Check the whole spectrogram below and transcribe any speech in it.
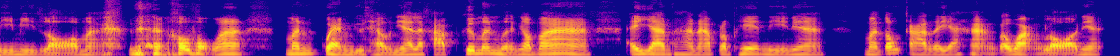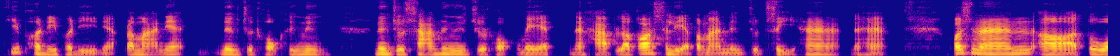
นี้มีล้อมา เขาบอกว่ามันแกว่งอยู่แถวนี้แหละครับ คือมันเหมือนกับว่าไอยานพาหนะประเภทนี้เนี่ย มันต้องการระยะห่างระหว่างล้อเนี่ยที่พอดีพอดีเนี่ยประมาณเนี้ย1.6 ถึง 1 1.3 ถึง 1.6 เมตรนะครับแล้วก็เฉลี่ยประมาณ 1.45 นะฮะเพราะฉะนั้นเอ่อตัว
